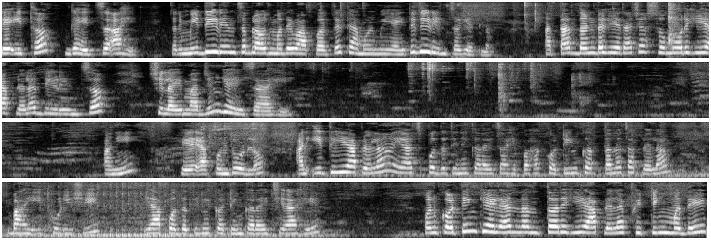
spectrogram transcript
ते इथं घ्यायचं आहे. तर मी दीड इंच ब्लाऊजमध्ये वापरते त्यामुळे मी या इथे दीड इंच घेतलं. आता दंडघेराच्या समोरही आपल्याला दीड इंच शिलाई मार्जिन घ्यायचं आहे. आणि हे आपण जोडलं. आणि इथेही आपल्याला याच पद्धतीने करायचं आहे. पहा कटिंग करतानाच आपल्याला बाही थोडीशी या पद्धतीने कटिंग करायची आहे. पण कटिंग केल्यानंतरही आपल्याला फिटिंगमध्ये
